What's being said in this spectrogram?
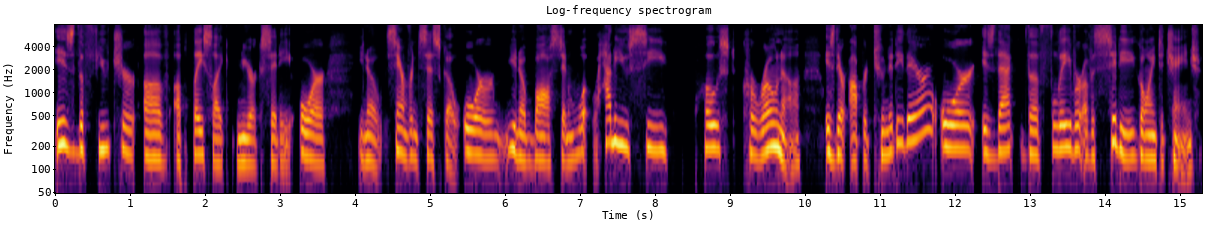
is the future of a place like New York City or, you know, San Francisco or, you know, Boston? What, how do you see post corona? Is there opportunity there or is that the flavor of a city going to change?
